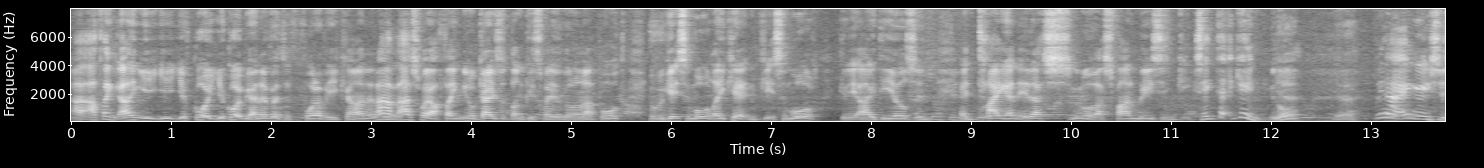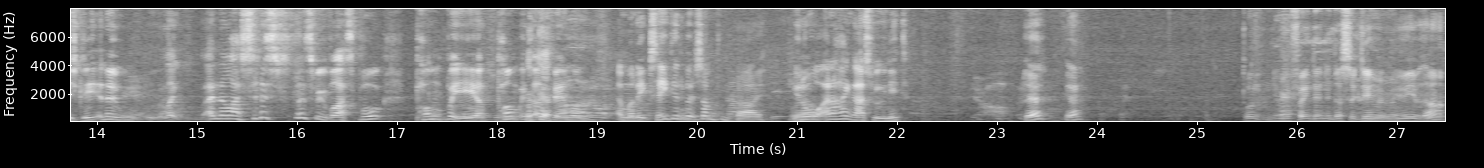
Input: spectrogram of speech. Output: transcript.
I, I think I think you, you, you've got you've got to be innovative wherever you can, and that, that's why I think you know guys like Duncan Smillie on that board. If we get some more like it and get some more great ideas and, and tie into this, you know, this fan base and excite it again, you know. Yeah, yeah. I mean, I think it's just great. Now, like in the last this since we've last spoke, pump with air, pump with Dunfermline, and we're excited about something. Aye, You know, and I think that's what we need. Yeah, yeah. Don't you won't find any disagreement with me with that.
